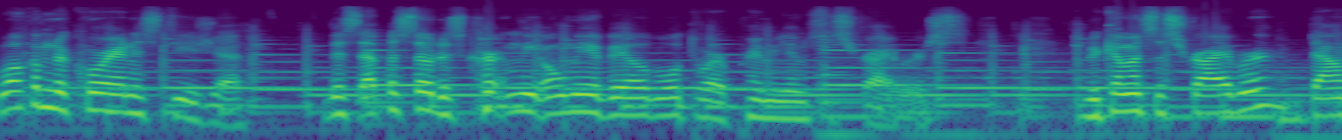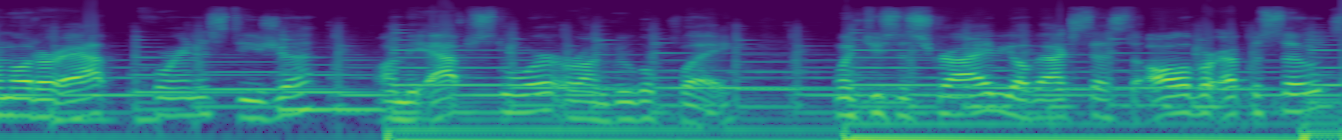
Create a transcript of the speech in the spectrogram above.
Welcome to Core Anesthesia. This episode is currently only available to our premium subscribers. To become a subscriber, download our app, Core Anesthesia, on the App Store or on Google Play. Once you subscribe, you'll have access to all of our episodes,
